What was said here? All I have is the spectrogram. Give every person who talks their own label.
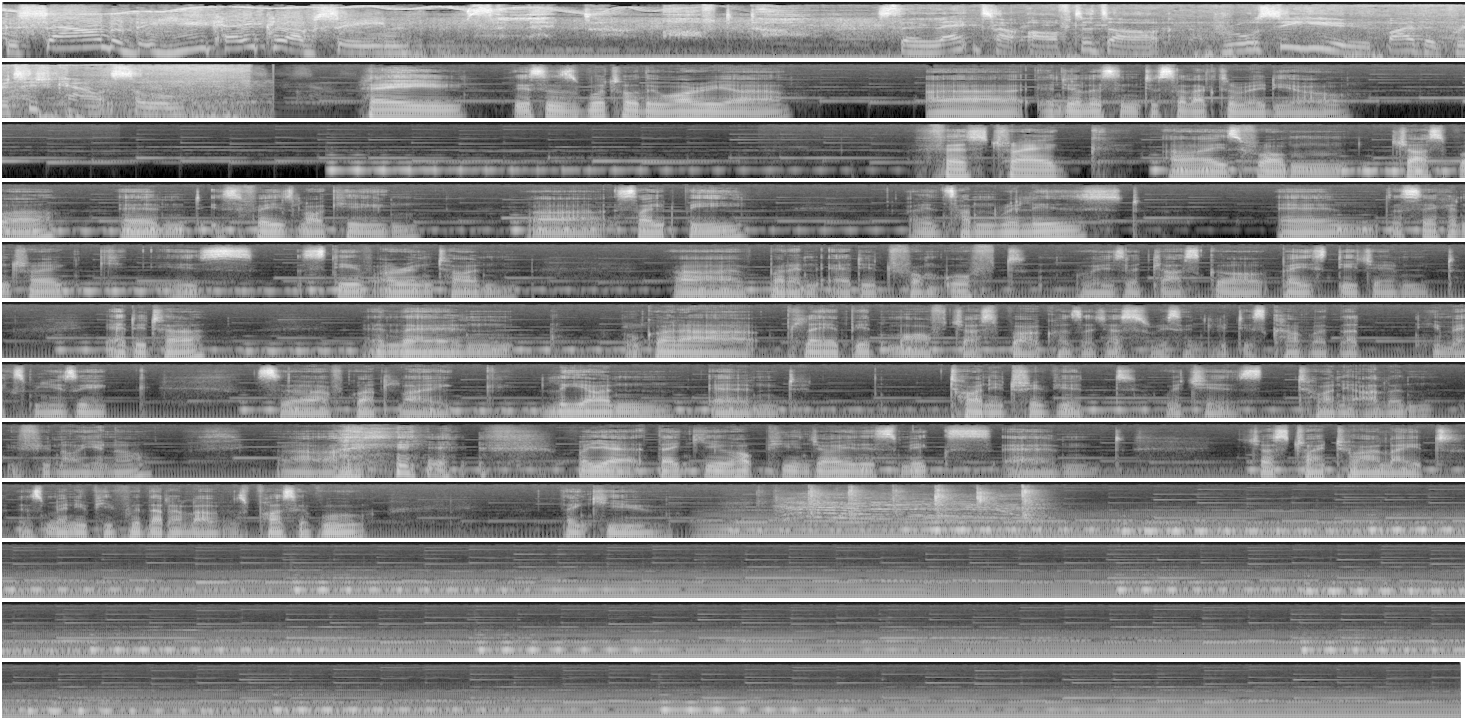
Speaker 1: The sound of the UK club scene. Selector After Dark. Selector After Dark. Brought to you by the British Council.
Speaker 2: Hey, this is Butho the Warrior, uh, and you're listening to Selector Radio. First track uh, is from Jasper and is phase locking, uh, side B. And it's unreleased. And the second track is Steve Arrington, uh, but an edit from OOFT, who is a Glasgow based DJ and editor. And then I'm gonna play a bit more of Jasper because I just recently discovered that he makes music. So I've got like Leon and Tony Tribute, which is Tony Allen. If you know, you know. Uh, but yeah, thank you. Hope you enjoy this mix and just try to highlight as many people that I love as possible. Thank you.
